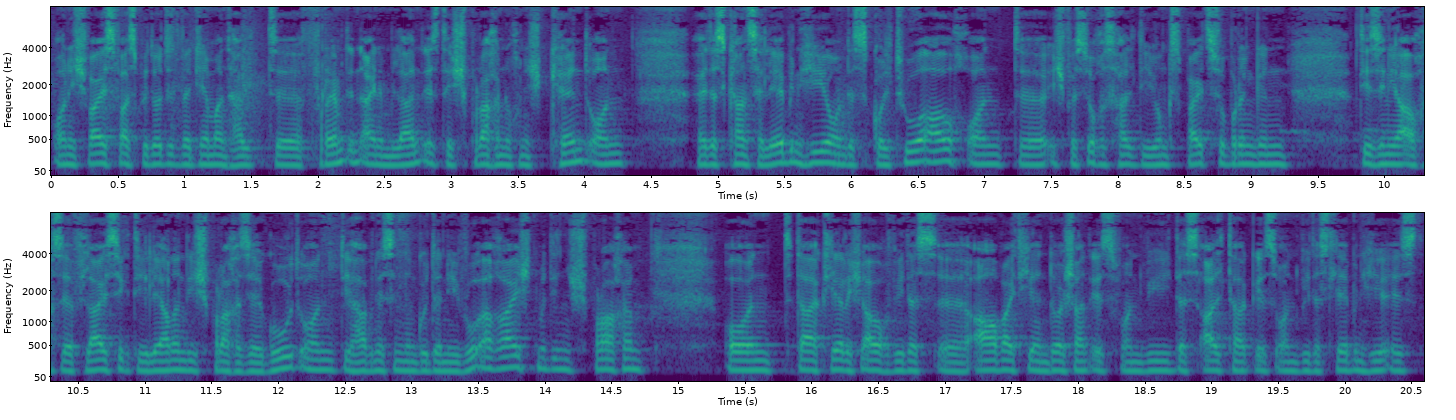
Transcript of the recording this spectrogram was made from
und ich weiß, was bedeutet, wenn jemand halt äh, fremd in einem Land ist, die Sprache noch nicht kennt und äh, das ganze Leben hier und das Kultur auch und äh, ich versuche es halt die Jungs beizubringen. Die sind ja auch sehr fleißig, die lernen die Sprache sehr gut und die haben es in einem guten Niveau erreicht mit den Sprachen. Und da erkläre ich auch, wie das äh, Arbeit hier in Deutschland ist und wie das Alltag ist und wie das Leben hier ist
